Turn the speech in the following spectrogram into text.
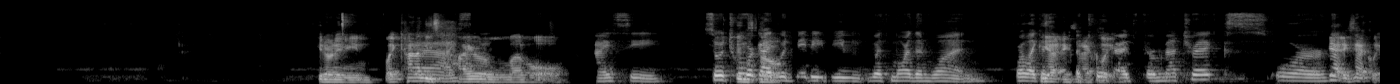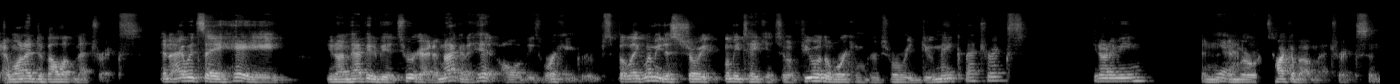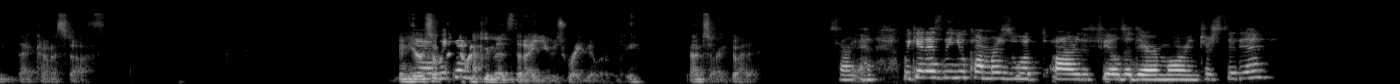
You know what I mean? Like kind of these Yeah, I see. higher level. I see. So a tour guide would maybe be with more than one, or like a, Yeah, a tour guide for metrics or. Yeah, exactly. I want to develop metrics. And I would say, hey, you know, I'm happy to be a tour guide. I'm not going to hit all of these working groups, but like, let me just show you, let me take you to a few of the working groups where we do make metrics. You know what I mean? And, Yeah. and where we talk about metrics and that kind of stuff. And here are some we of the can- documents that I use regularly. I'm sorry, go ahead. sorry we can ask the newcomers what are the fields that they're more interested in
